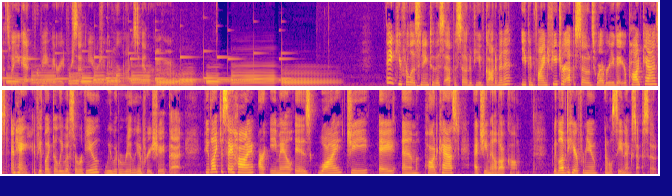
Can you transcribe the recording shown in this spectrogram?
That's what you get for being married for seven years. You can harmonize together. Mm-hmm. Thank you for listening to this episode of You've Got a Minute. You can find future episodes wherever you get your podcast. And hey, if you'd like to leave us a review, we would really appreciate that. If you'd like to say hi, our email is ygampodcast at gmail.com. We'd love to hear from you, and we'll see you next episode.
